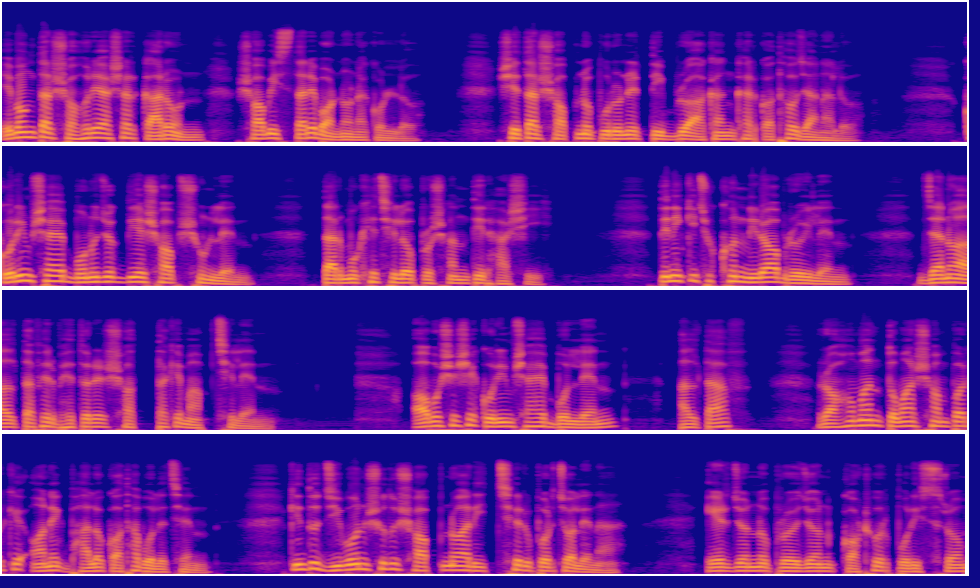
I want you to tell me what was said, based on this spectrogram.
এবং তার শহরে আসার কারণ সবিস্তারে বর্ণনা করল। সে তার স্বপ্ন পূরণের তীব্র আকাঙ্ক্ষার কথাও জানাল। করিম সাহেব মনোযোগ দিয়ে সব শুনলেন তার মুখে ছিল প্রশান্তির হাসি। তিনি কিছুক্ষণ নীরব রইলেন, যেন আলতাফের ভেতরের সত্তাকে মাপছিলেন। অবশেষে করিম সাহেব বললেন, আলতাফ, রহমান তোমার সম্পর্কে অনেক ভালো কথা বলেছেন, কিন্তু জীবন শুধু স্বপ্ন আর ইচ্ছের উপর চলে না। এর জন্য প্রয়োজন কঠোর পরিশ্রম,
